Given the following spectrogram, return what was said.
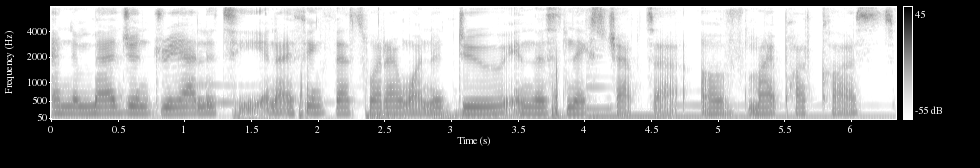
an imagined reality, and I think that's what I want to do in this next chapter of my podcast.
